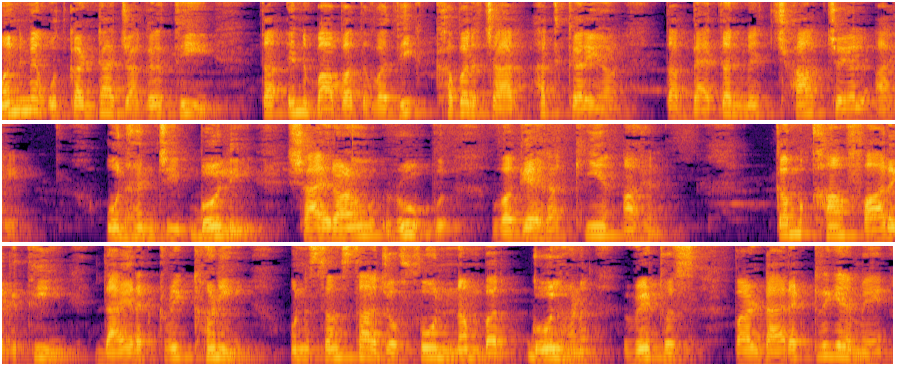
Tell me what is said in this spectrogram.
मन में उत्कंठा जागृत थी त इन बाबति वधीक ख़बरचार हथ करियाँ त बैतन में छा चयल आहे। उन्हनि जी ॿोली, शाइराणो रूप वग़ैरह कीअं आहिनि? कम खां फारिग थी डायरेक्टरी खणी उन संस्था जो फ़ोन नंबर ॻोल्हण वेठुसि, पर डायरेक्टरीअ में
